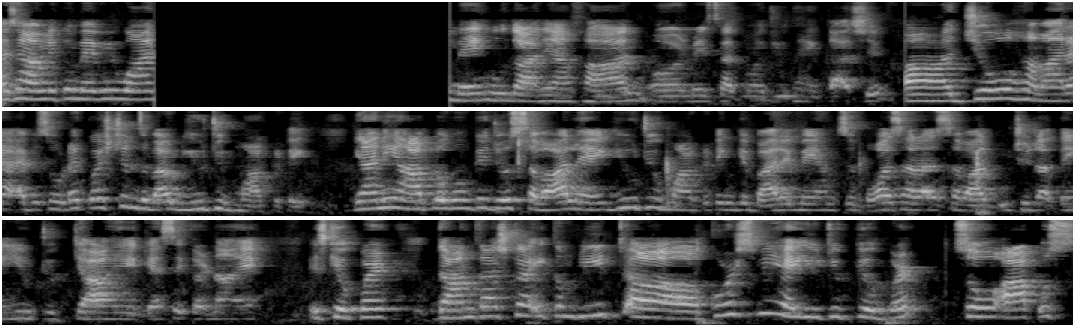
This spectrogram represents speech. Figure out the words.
असलम एवरीवन मैं हूँ दानिया खान और मेरे साथ मौजूद हैं काशिफ। जो हमारा एपिसोड है क्वेश्चंस अबाउट यूट्यूब मार्केटिंग यानी आप लोगों के जो सवाल हैं यूट्यूब मार्केटिंग के बारे में हमसे बहुत सारा सवाल पूछे जाते हैं। यूट्यूब क्या है कैसे करना है इसके ऊपर दानकाश का एक कंप्लीट कोर्स भी है यूट्यूब के ऊपर। सो so, आप उस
